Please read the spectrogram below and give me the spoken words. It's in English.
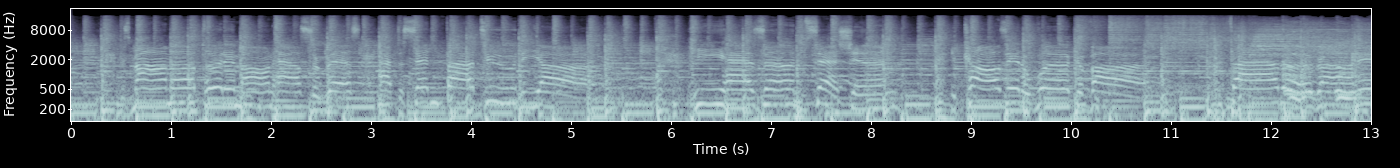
His mama put him on house arrest after setting fire to the yard. He has an obsession, he calls it a work of art. Firebug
